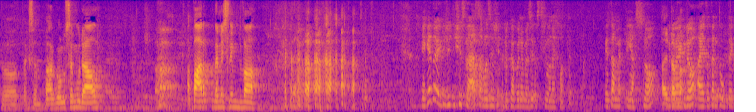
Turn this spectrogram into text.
to, tak jsem pár gólů jsem mu dal. A pár, nemyslím dva. Jak je to, když je ti 16 a vlezeš do kabiny mezi ostřílené chlapy? Je tam jasno, A je kdo tam- je kdo? A je to ten koutek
